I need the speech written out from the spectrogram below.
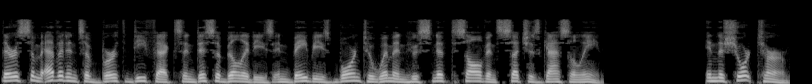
There is some evidence of birth defects and disabilities in babies born to women who sniffed solvents such as gasoline. In the short term,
